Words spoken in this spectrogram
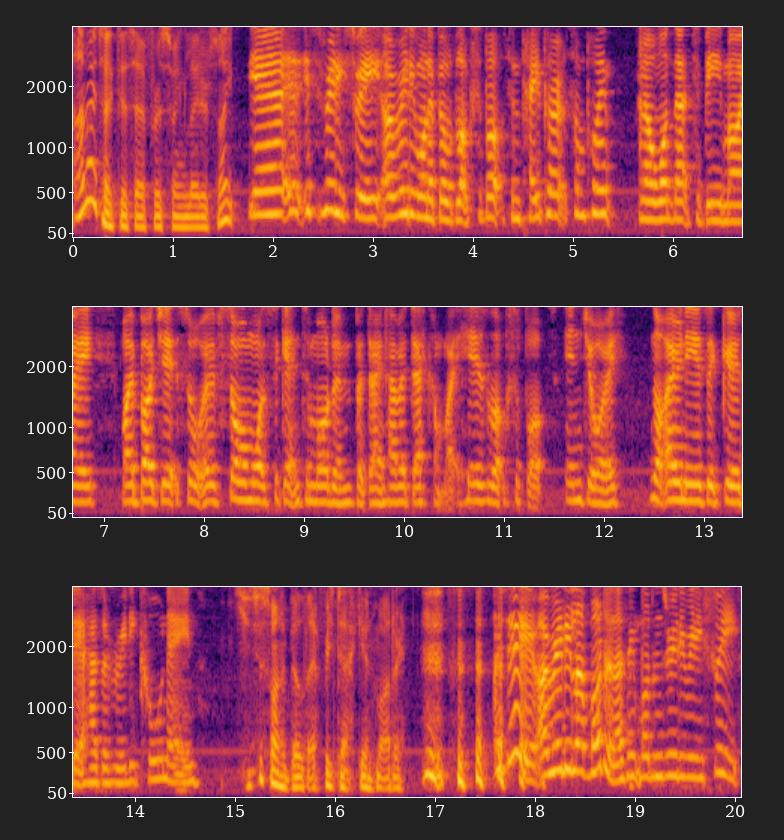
I might take this out for a swing later tonight. Yeah, it's really sweet. I really want to build Loxabots in paper at some point, and I want that to be my my budget sort of. Someone wants to get into modern but don't have a deck, I'm like, here's Loxabots, enjoy. Not only is it good, it has a really cool name. You just want to build every deck in modern. I do. I really love modern. I think modern's really really sweet.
